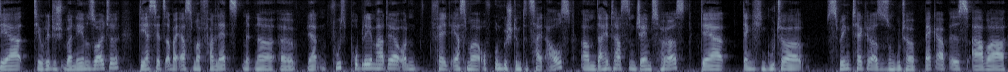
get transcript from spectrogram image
der theoretisch übernehmen sollte. Der ist jetzt aber erstmal verletzt mit einer, äh, der hat ein Fußproblem hat er und fällt erstmal auf unbestimmte Zeit aus. Ähm, dahinter hast du einen James Hurst, der, denke ich, ein guter Swing Tackle, also so ein guter Backup ist, aber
